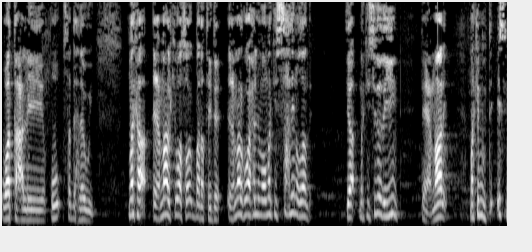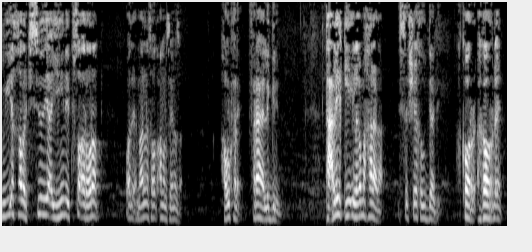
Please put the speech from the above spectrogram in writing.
watacliiqu. Saddexdaa wey marka icmaalkii waad soo baratay de icmaalku waa xilli markii saxdii noqdaan de ya markii sidooda yihiin de icmaali. Markii ismigii iyo khabarkii sidooda ay yihiin ay ku soo arooraan waad icmaalinaysa waad camal saynaysaa. Hawl kale faraha la gelin. Tacliiqiyo ilga maxaa ladhaa sheekha wa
